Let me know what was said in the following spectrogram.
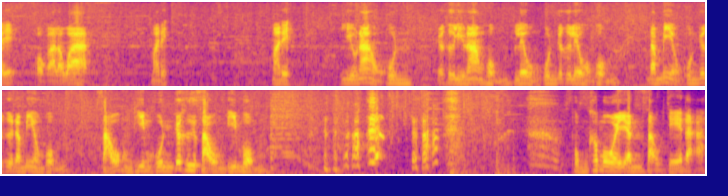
500 ออกอารวาสมาเดมาเดลิวหน้าของคุณก็คือลิวหน้าของผม เร็วของคุณก็คือเร็วของผม ดัมมี่ของคุณก็คือดัมมี่ของผม เสาของทีมคุณก็คือเสาของทีมผม ผมขโมยยันเสาเจสอะ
